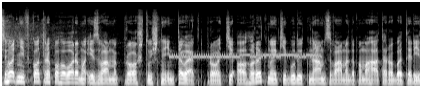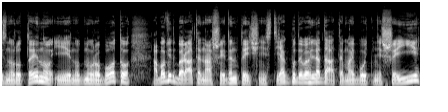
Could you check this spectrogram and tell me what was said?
Сьогодні вкотре поговоримо із вами про штучний інтелект, про ті алгоритми, які будуть нам з вами допомагати робити різну рутину і нудну роботу, або відбирати нашу ідентичність. Як буде виглядати майбутнє шиї?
